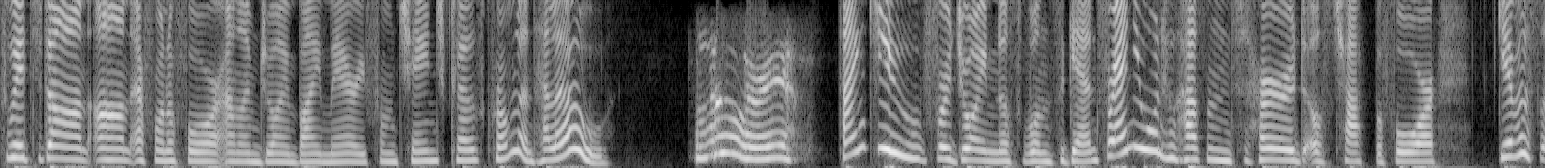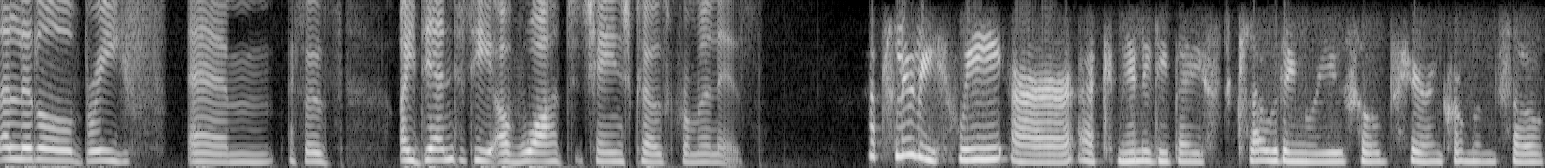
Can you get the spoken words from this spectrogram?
switched on on F104, and I'm joined by Mary from Change Clothes Crumlin. Hello. Hello, how are you? Thank you for joining us once again. For anyone who hasn't heard us chat before, give us a little brief, um, I suppose, identity of what Change Clothes Crumlin is. Absolutely. We are a community based clothing reuse hub here in Crumlin. So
